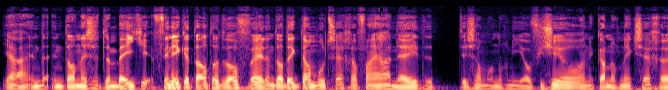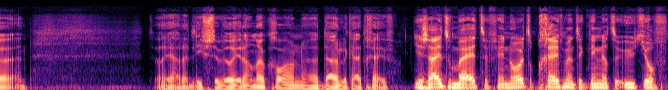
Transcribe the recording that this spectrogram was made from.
ja, en, en dan is het een beetje, vind ik het altijd wel vervelend dat ik dan moet zeggen van ja, nee, het is allemaal nog niet officieel en ik kan nog niks zeggen. En, terwijl ja, het liefste wil je dan ook gewoon eh, duidelijkheid geven. Je zei toen bij RTV Noord op een gegeven moment, ik denk dat het een uurtje of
